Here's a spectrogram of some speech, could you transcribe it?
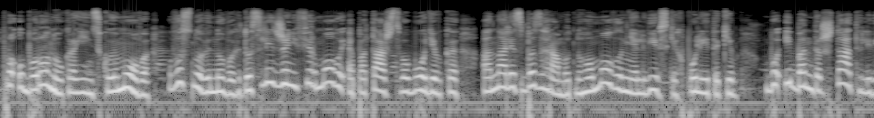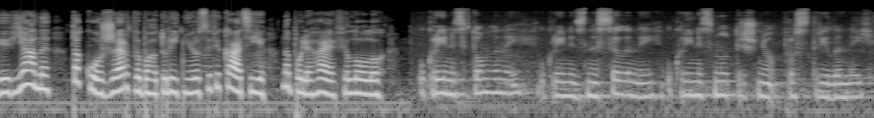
про оборону української мови. В основі нових досліджень фірмовий епатаж Свободівки, аналіз безграмотного мовлення львівських політиків. Бо і Бендерштат, львів'яни також жертви багатолітньої русифікації, наполягає філолог. Українець втомлений, українець знесилений, українець внутрішньо прострілений.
